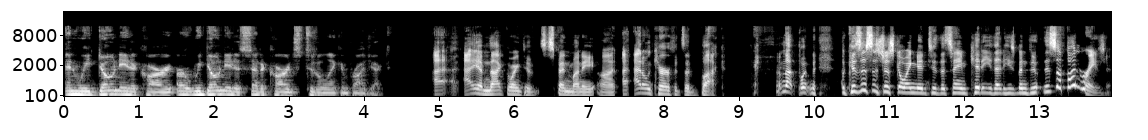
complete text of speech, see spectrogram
and we donate a card or we donate a set of cards to the Lincoln Project. I, I am not going to spend money on. I, I don't care if it's a buck. I'm not putting because this is just going into the same kitty that he's been doing. This is a fundraiser.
